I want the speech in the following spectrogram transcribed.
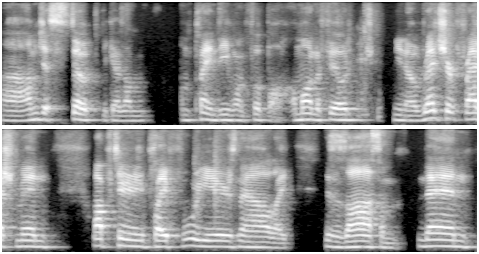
Uh, I'm just stoked because I'm I'm playing D1 football. I'm on the field, you know, redshirt freshman, opportunity to play four years now. Like this is awesome. And then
